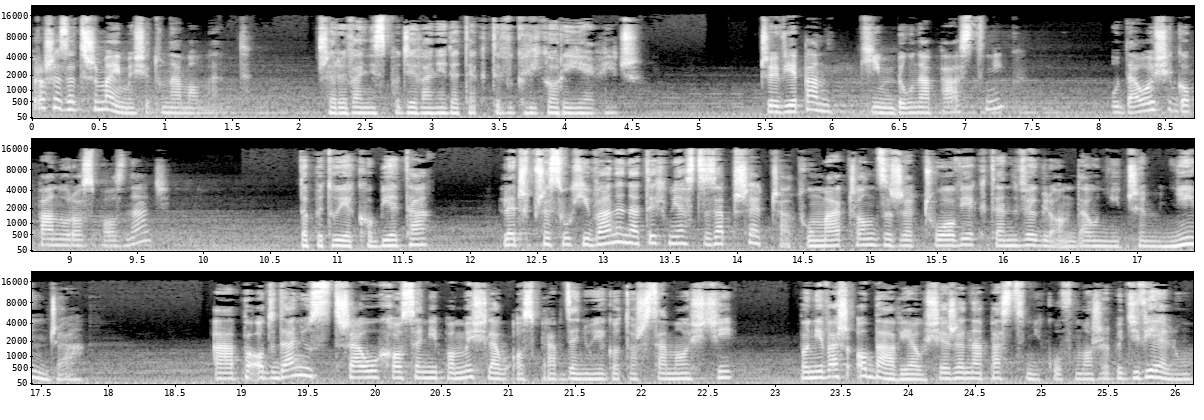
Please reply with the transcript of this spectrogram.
proszę zatrzymajmy się tu na moment. Przerywa niespodziewanie detektyw Grigoriewicz. Czy wie pan, kim był napastnik? Udało się go panu rozpoznać? Dopytuje kobieta, lecz przesłuchiwany natychmiast zaprzecza, tłumacząc, że człowiek ten wyglądał niczym ninja. A po oddaniu strzału Jose nie pomyślał o sprawdzeniu jego tożsamości, ponieważ obawiał się, że napastników może być wielu.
